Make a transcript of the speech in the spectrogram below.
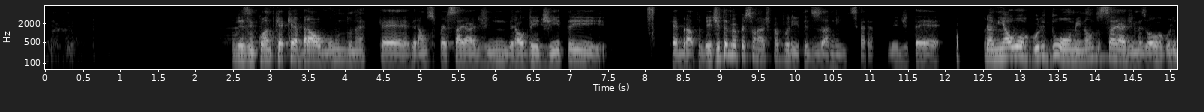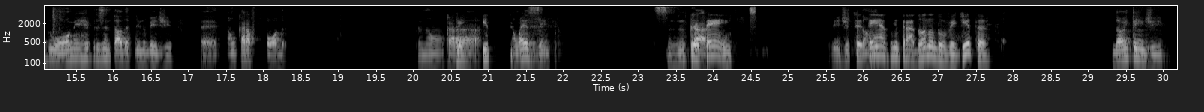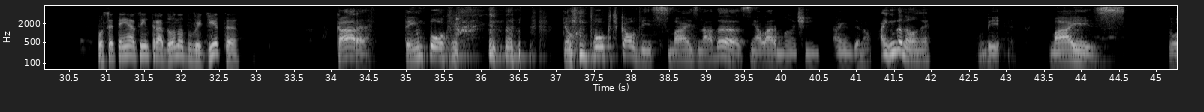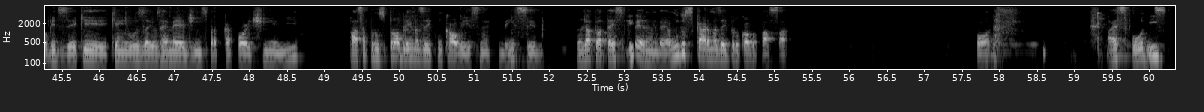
De vez em quando quer quebrar o mundo, né? Quer virar um Super Saiyajin, virar o Vegeta e quebrar tudo. Vegeta é meu personagem favorito dos animes, cara. Vegeta é, pra mim, é o orgulho do homem, não do Saiyajin, mas é o orgulho do homem representado ali no Vegeta. É, é um cara foda. Pra mim é um cara, Vegeta, é um exemplo. Sim, Você cara. tem-. Você tem as entradonas do Vegeta? Não entendi. Você tem as entradonas do Vegeta? Cara, tem um pouco, viu? Tem um pouco de calvície, mas nada assim alarmante ainda não. Ainda não, né? Vamos ver. Mas ouvi dizer que quem usa os remedinhos para ficar fortinho aí passa por uns problemas aí com Cauês, né? Bem cedo. Então já tô até esperando, velho. É um dos karmas aí pelo qual eu vou passar. Foda. Mas foda-se.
